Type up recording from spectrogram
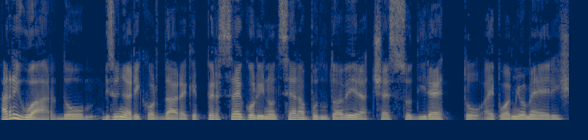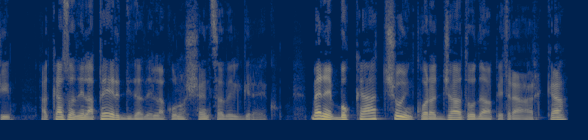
A riguardo, bisogna ricordare che per secoli non si era potuto avere accesso diretto ai poemi omerici a causa della perdita della conoscenza del greco. Bene, Boccaccio, incoraggiato da Petrarca,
